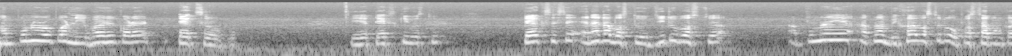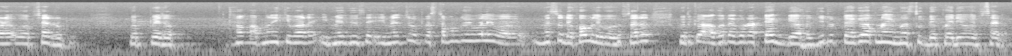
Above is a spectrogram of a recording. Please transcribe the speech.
সম্পূৰ্ণৰ নিৰ্ভৰশীল কৰে টেক্সৰ ওপৰত। এতিয়া টেক্স কি বস্তু? টেক্স হৈছে এনে এটা বস্তু যিটো বস্তুৱে আপুনি আপোনাৰ বিষয়বস্তুটো উপস্থাপন কৰে ৱেবছাইট ৰূপে ৱেব পেজত ধৰক আপুনি কিবা এটা ইমেজ দিছে ইমেজটো উপস্থাপন কৰিব লাগিব ইমেজটো দেখুৱাব লাগিব ৱেবছাইটত গতিকে আগতে একোটা টেগ দিয়া হয় যিটো টেগে আপোনাৰ ইমেজটোক দেখুৱাই দিয়ে ৱেবছাইটত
